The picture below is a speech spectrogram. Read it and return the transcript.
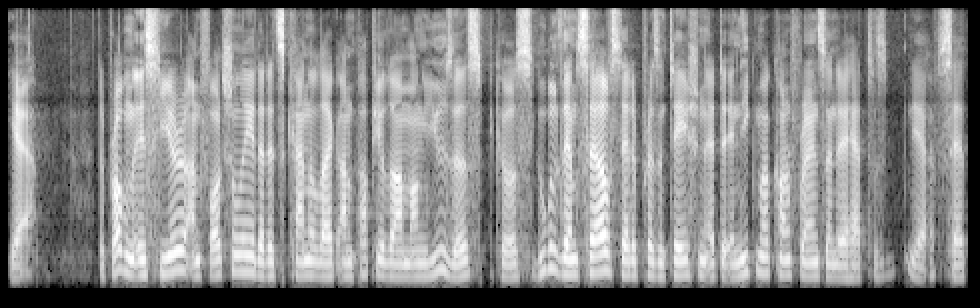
yeah, the problem is here, unfortunately, that it's kind of like unpopular among users because Google themselves had a presentation at the Enigma conference and they had to yeah, set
